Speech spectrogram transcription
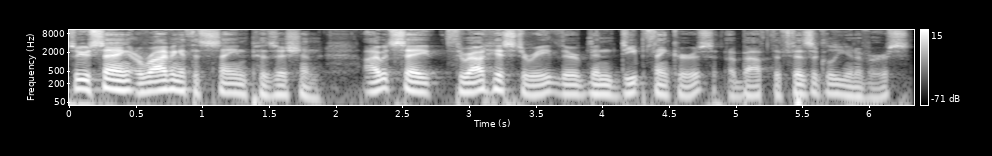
So you're saying arriving at the same position. I would say throughout history, there have been deep thinkers about the physical universe.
